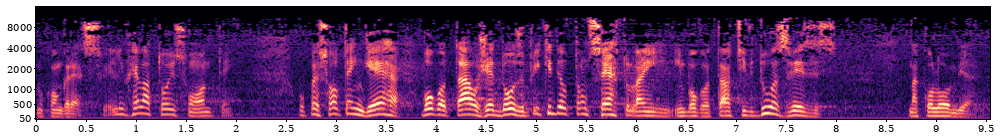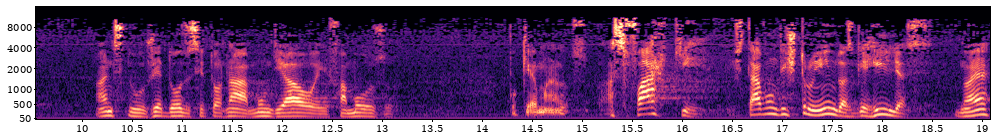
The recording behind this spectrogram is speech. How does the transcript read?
no Congresso? Ele relatou isso ontem. O pessoal tem guerra. Bogotá, o G12, por que deu tão certo lá em, em Bogotá? Eu tive duas vezes na Colômbia, antes do G12 se tornar mundial e famoso. Porque uma, as Farc estavam destruindo as guerrilhas, não é?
